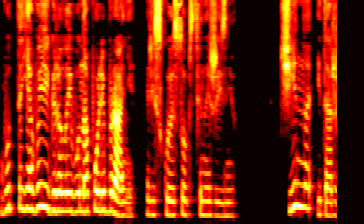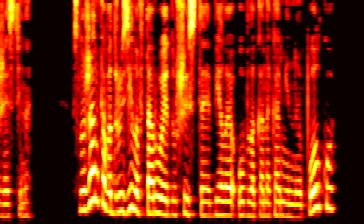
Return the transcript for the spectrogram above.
будто я выиграла его на поле брани, рискуя собственной жизнью. Чинно и торжественно. Служанка водрузила второе душистое белое облако на каминную полку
